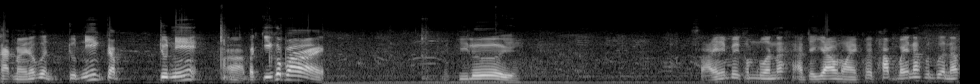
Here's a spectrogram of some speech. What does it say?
ขักหน่อยนะเพื่อนจุดนี้กับจุดนี้อ่าปัดกี้เข้าไปปัดกี้เลย สายนี้ไปคำนวณนะอาจจะยาวหน่อยค่อยพับไว้นะเพื่อนๆนะ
